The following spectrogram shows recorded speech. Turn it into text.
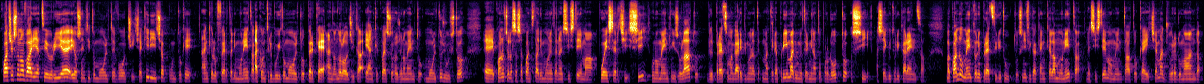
Qua ci sono varie teorie e ho sentito molte voci. C'è chi dice appunto che anche l'offerta di moneta ha contribuito molto perché, andando a logica, e anche questo è un ragionamento molto giusto, eh, quando c'è la stessa quantità di moneta nel sistema può esserci sì un aumento isolato del prezzo magari di una materia prima, di un determinato prodotto, sì, a seguito di carenza. Ma quando aumentano i prezzi di tutto, significa che anche la moneta nel sistema è aumentata, ok, c'è maggiore domanda.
